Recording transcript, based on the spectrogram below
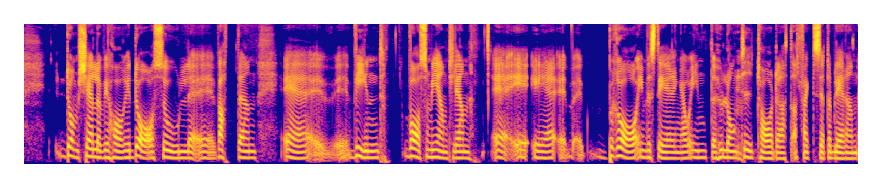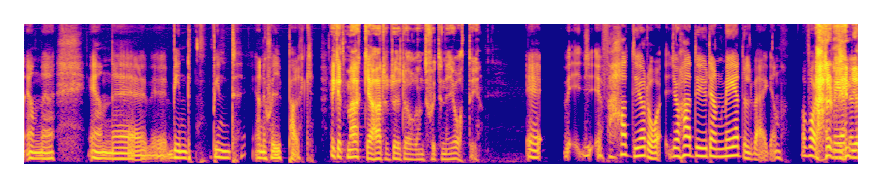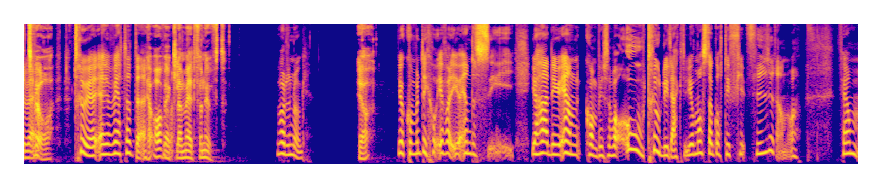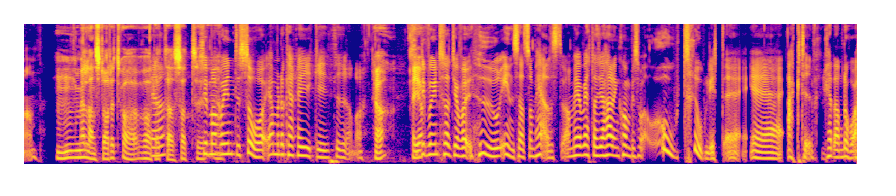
de källor vi har idag, sol, eh, vatten, eh, vind vad som egentligen är, är, bra investeringar och inte. Hur lång mm. tid tar det att, att faktiskt etablera en, en, en eh, vind, vindenergipark. Vilket märke hade du då runt 79-80? Eh, vad hade jag då? Jag hade ju den medelvägen. Vad var det för Linje 2? Tror jag, jag vet inte. Jag avvecklar med förnuft. Var det nog? Ja. Jag kommer inte ihåg. Jag, var, jag, ändå, jag hade ju en kompis som var otroligt aktiv. Jag måste ha gått i fyran, va? femman. Mm, mellanstadiet var, var ja. detta. Så, att, så man ja. var ju inte så, ja men då kanske jag gick i fyran då. Ja. Ja. Det var ju inte så att jag var hur insatt som helst. Va? Men jag vet att jag hade en kompis som var otroligt eh, eh aktiv redan då.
